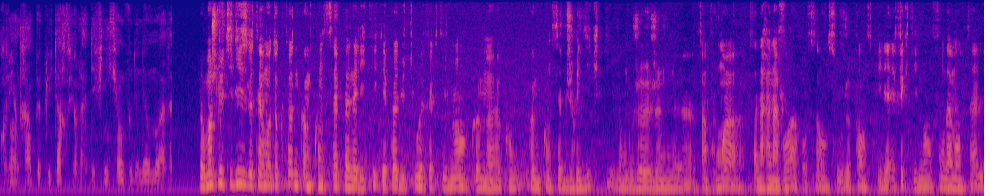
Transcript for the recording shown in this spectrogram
On reviendra un peu plus tard sur la définition que vous donnez au mot avatar. Alors moi, je l'utilise le terme autochtone comme concept analytique et pas du tout effectivement comme, euh, comme, concept juridique. Donc je, enfin pour moi, ça n'a rien à voir au sens où je pense qu'il est effectivement fondamental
